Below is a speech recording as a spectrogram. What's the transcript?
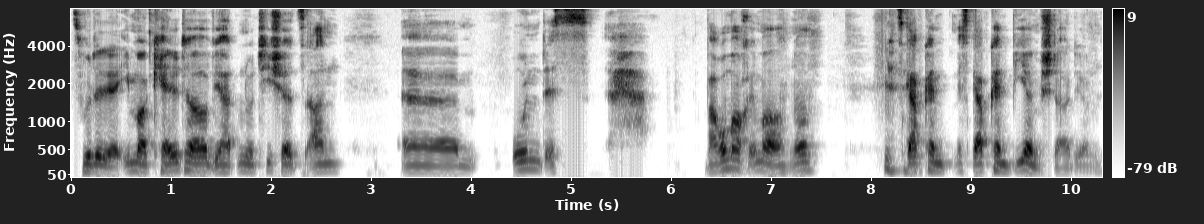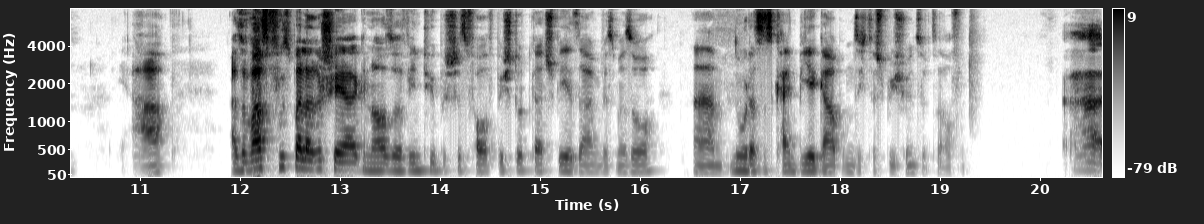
es wurde ja immer kälter, wir hatten nur T-Shirts an. Ähm, und es, warum auch immer, ne? Es gab kein, es gab kein Bier im Stadion. Ja, also war es fußballerisch her genauso wie ein typisches VfB Stuttgart-Spiel, sagen wir es mal so. Ähm, nur, dass es kein Bier gab, um sich das Spiel schön zu saufen. Ah,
